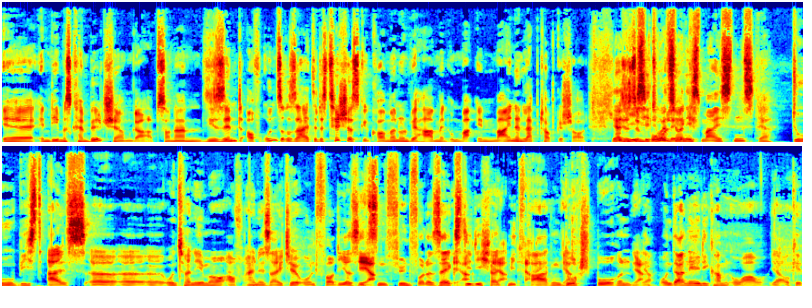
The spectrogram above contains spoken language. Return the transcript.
äh, in dem es kein Bildschirm gab, sondern sie sind auf unsere Seite des Tisches gekommen und wir haben in, in meinen Laptop geschaut. Ja, Diese die Symbolik. Situation ist meistens, Ja. du bist als äh, äh, Unternehmer auf einer Seite und vor dir sitzen fünf oder sechs, Ja, die dich halt ja, mit ja, Fragen ja. durchsporen. Ja. Und dann, nee, die kamen, oh wow, ja, okay.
